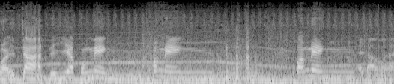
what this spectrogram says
วยจัดไอ้เหี้ยป้องเหน่งป้องเหน่งป้องเหน่งไอ้เต่าอะไร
